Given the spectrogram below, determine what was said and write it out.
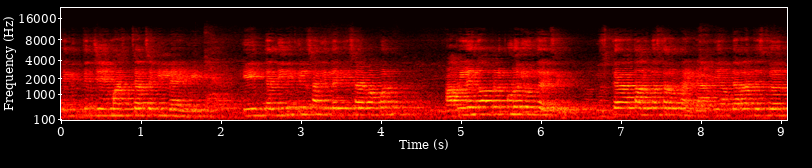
त्यांनी त्यांची माझी चर्चा केली आहे मी की त्यांनी देखील सांगितलं की साहेब आपण आपले गाव आपल्याला पुढे घेऊन जायचे नुसत्या तालुका स्तरावर नाही की आम्ही आपल्या राज्यस्तर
